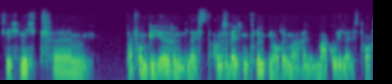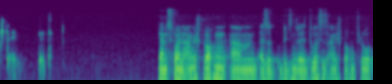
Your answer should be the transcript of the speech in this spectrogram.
sich nicht ähm, davon beirren lässt, aus welchen Gründen auch immer, einen Marco Hiller ins Tor stellen wird. Wir haben es vorhin angesprochen, ähm, also beziehungsweise du hast es angesprochen, Flo.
